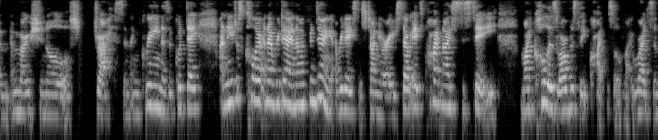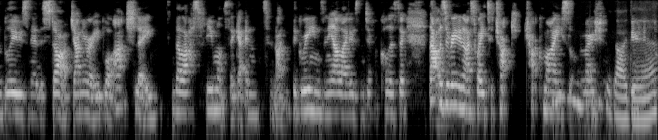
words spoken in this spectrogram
um, emotional or stress and then green is a good day. And you just colour it in every day. And I've been doing it every day since January. So it's quite nice to see. My colours were obviously quite sort of like reds and blues near the start of January, but actually the last few months they're getting to like the greens and yellows and different colours. So that was a really nice way to track track my sort of mm, emotions. Good idea.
